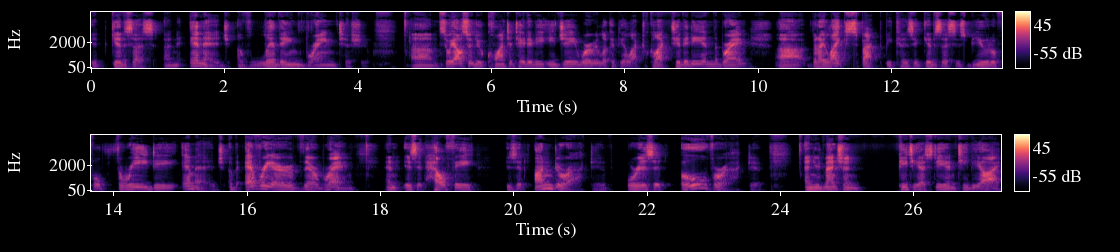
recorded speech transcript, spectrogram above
it gives us an image of living brain tissue. Um, so we also do quantitative EEG where we look at the electrical activity in the brain. Uh, but I like SPECT because it gives us this beautiful 3D image of every area of their brain. And is it healthy? Is it underactive? Or is it overactive? And you'd mentioned PTSD and TBI.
